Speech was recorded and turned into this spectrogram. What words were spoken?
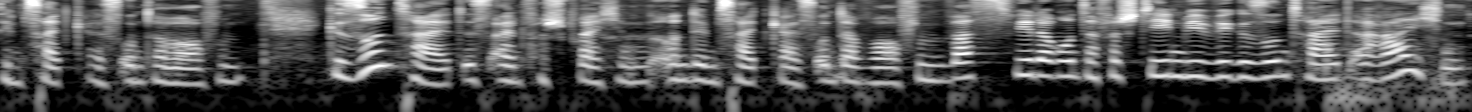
dem Zeitgeist unterworfen. Gesundheit ist ein Versprechen und dem Zeitgeist unterworfen. Was wir darunter verstehen, wie wir Gesundheit erreichen.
